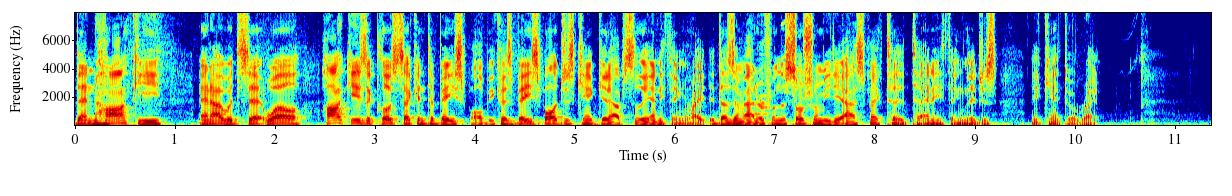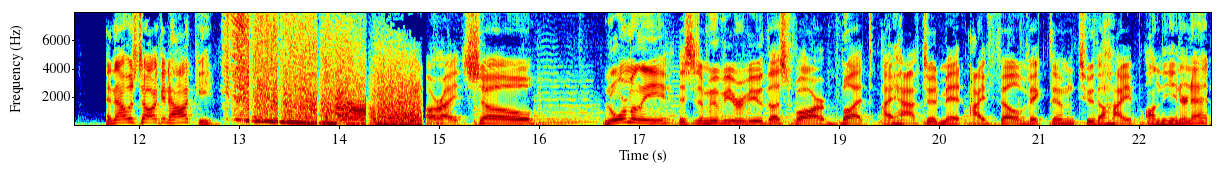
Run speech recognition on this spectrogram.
than hockey. And I would say, well, hockey is a close second to baseball because baseball just can't get absolutely anything right. It doesn't matter from the social media aspect to, to anything. They just they can't do it right. And that was talking hockey. All right, so normally this is a movie review thus far, but I have to admit I fell victim to the hype on the internet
